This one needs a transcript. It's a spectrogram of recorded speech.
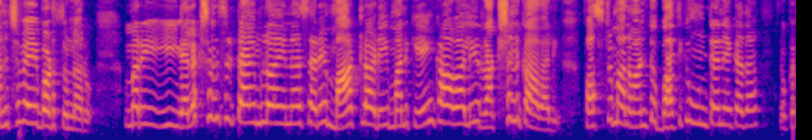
అణచివేయబడుతున్నారు. మరి ఈ ఎలక్షన్స్ టైంలో అయినా సరే మాట్లాడి మనకి ఏం కావాలి? రక్షణ కావాలి. ఫస్ట్ మనం అంటూ బతికి ఉంటేనే కదా ఒక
